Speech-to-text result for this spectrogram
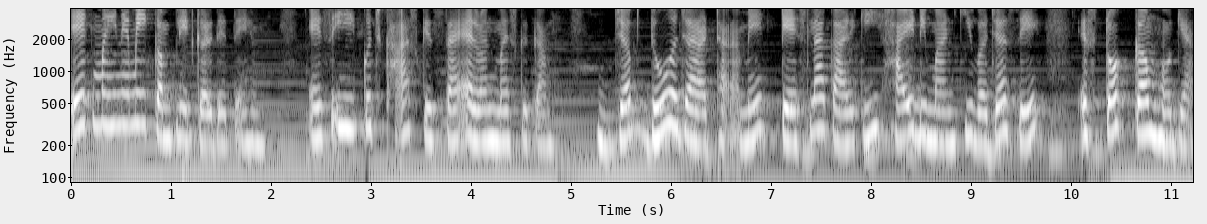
एक महीने में ही कंप्लीट कर देते हैं। ऐसे ही कुछ खास किस्सा है एलोन मस्क का। जब 2018 में टेस्ला कार की हाई डिमांड की वजह से स्टॉक कम हो गया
